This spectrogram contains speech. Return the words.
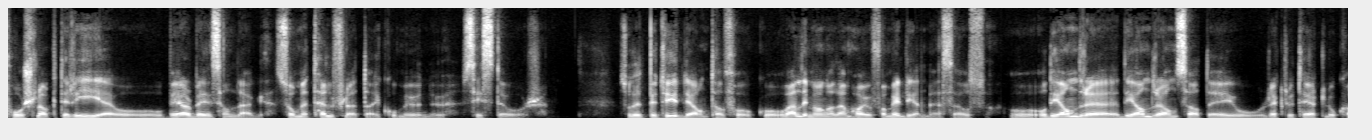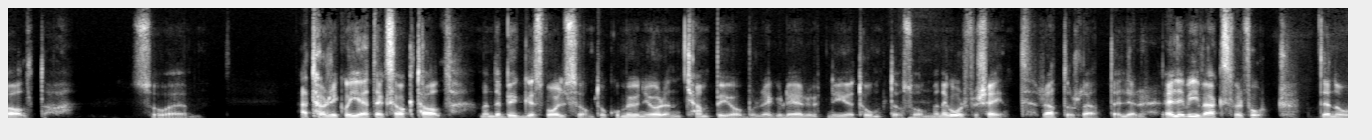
på slakteriet og bearbeidingsanlegget som er tilflytta i kommunen nå siste år. Så det er et betydelig antall folk, og veldig mange av dem har jo familien med seg også. Og, og de, andre, de, andre, ansatte er jo rekruttert lokalt, da. Så eh, jeg tør ikke å gi et eksakt tall, men det bygges voldsomt. Og kommunen gjør en kjempejobb og regulerer ut nye tomter og sånn, men det går for seint, rett og slett. Eller, eller vi vokser for fort. Det er nå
